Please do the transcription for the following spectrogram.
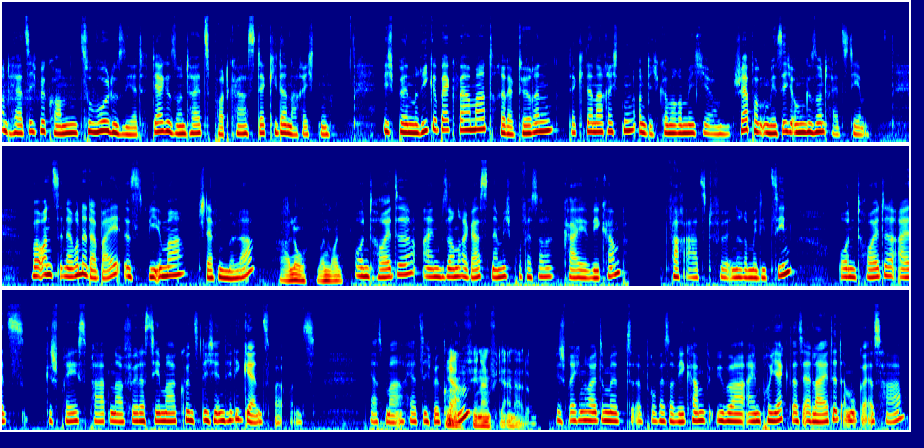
und herzlich willkommen zu Wohldosiert, der Gesundheitspodcast der Kieler Nachrichten. Ich bin Rike Beck-Wermert, Redakteurin der Kieler Nachrichten und ich kümmere mich ähm, schwerpunktmäßig um Gesundheitsthemen. Bei uns in der Runde dabei ist wie immer Steffen Müller. Hallo, moin moin. Und heute ein besonderer Gast, nämlich Professor Kai Wehkamp, Facharzt für Innere Medizin und heute als Gesprächspartner für das Thema künstliche Intelligenz bei uns. Erstmal herzlich willkommen. Ja, vielen Dank für die Einladung. Wir sprechen heute mit äh, Professor Wehkamp über ein Projekt, das er leitet am UKSH.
